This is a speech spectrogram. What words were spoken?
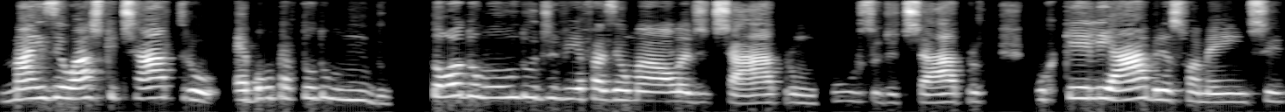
mas eu acho que teatro é bom para todo mundo. Todo mundo devia fazer uma aula de teatro, um curso de teatro, porque ele abre a sua mente,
